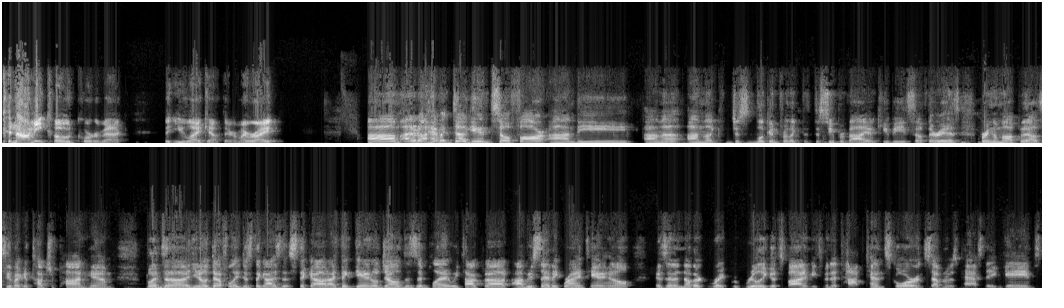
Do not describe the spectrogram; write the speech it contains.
Konami code quarterback that you like out there. Am I right? Um, I don't know. I haven't dug in so far on the on the on like just looking for like the, the super value on QB. So if there is, bring them up, and I'll see if I can touch upon him. But uh, you know, definitely just the guys that stick out. I think Daniel Jones is in play. We talked about. Obviously, I think Ryan Tannehill is in another great, really good spot. I mean, he's been a top 10 scorer in seven of his past eight games.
